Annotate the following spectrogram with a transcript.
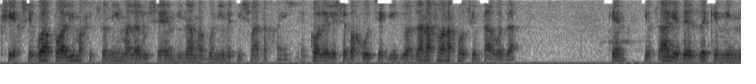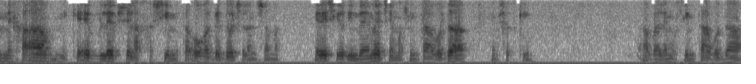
כשיחשבו הפועלים החיצוניים הללו שהם הינם הבונים את נשמת החיים, כל אלה שבחוץ יגידו, אז אנחנו, אנחנו עושים את העבודה, כן, יוצאה על ידי זה כמין מחאה מכאב לב של החשים את האור הגדול של הנשמה. אלה שיודעים באמת שהם עושים את העבודה, הם שותקים. אבל הם עושים את העבודה,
